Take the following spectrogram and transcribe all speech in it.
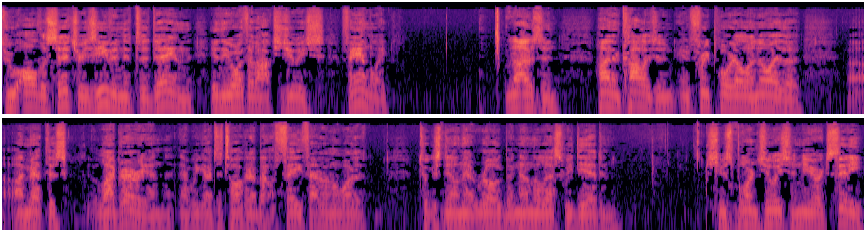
through all the centuries, even today in, in the Orthodox Jewish family. When I was in Highland College in, in Freeport, Illinois, the, uh, I met this librarian, and we got to talking about faith. I don't know what it took us down that road, but nonetheless, we did. And she was born Jewish in New York City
